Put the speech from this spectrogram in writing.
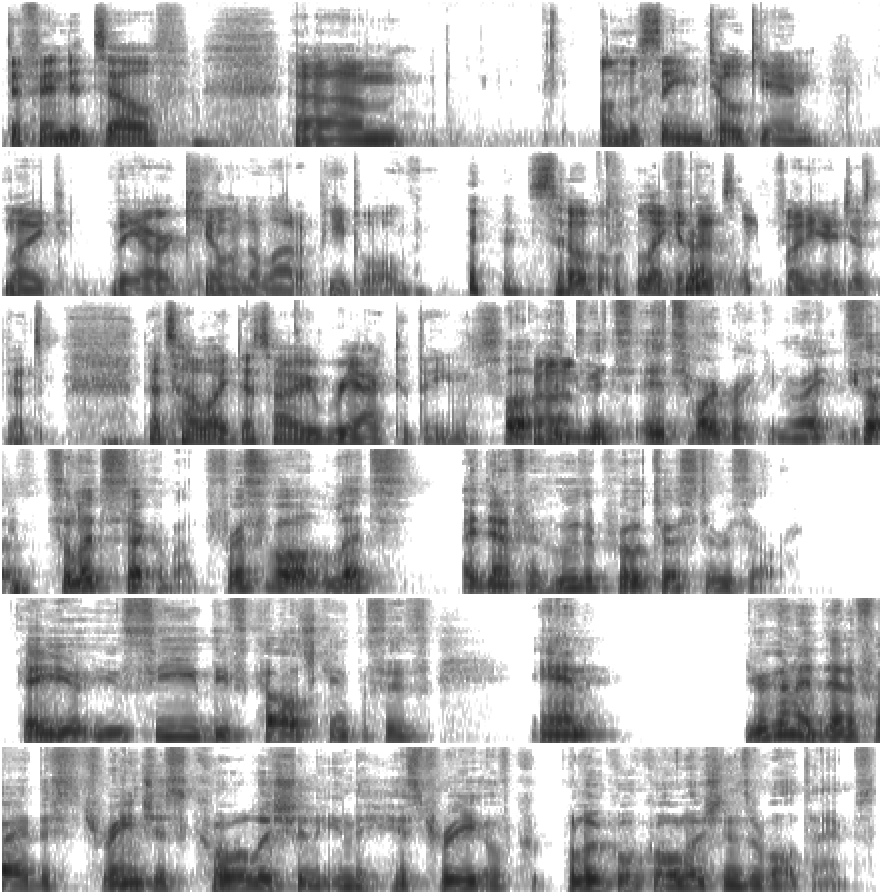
defend itself. Um, on the same token, like they are killing a lot of people. so like sure. and that's not funny. I just that's that's how I that's how I react to things. Well, um, it's, it's it's heartbreaking, right? So so let's talk about it. First of all, let's identify who the protesters are. Okay, you you see these college campuses, and you're going to identify the strangest coalition in the history of political coalitions of all times.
